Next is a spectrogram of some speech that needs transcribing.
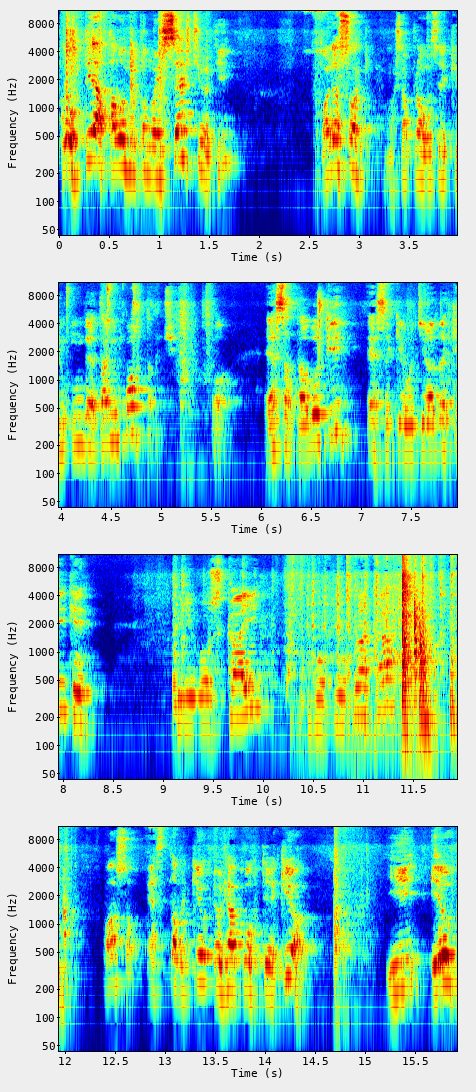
Cortei a tábua no tamanho certinho aqui. Olha só aqui. Vou mostrar pra você aqui um detalhe importante. Ó, essa tábua aqui, essa aqui eu vou tirar daqui, que é perigoso cair. Vou pôr pra cá. Olha só, essa tábua aqui eu já cortei aqui, ó. E eu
